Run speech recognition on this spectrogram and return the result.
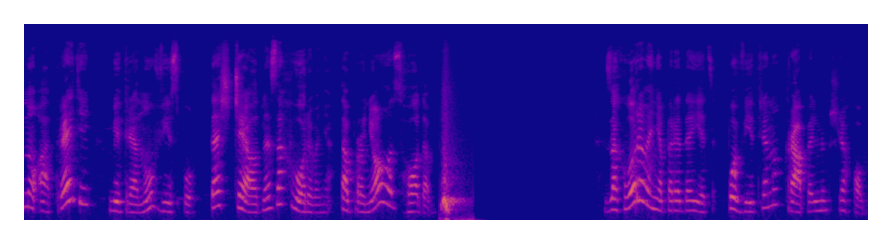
ну а третій вітряну віспу. Та ще одне захворювання, та про нього згодом. Захворювання передається повітряно-крапельним шляхом.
